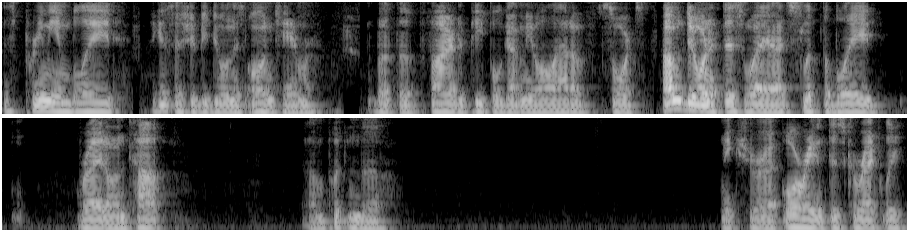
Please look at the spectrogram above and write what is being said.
this premium blade. I guess I should be doing this on camera but the fire to people got me all out of sorts. I'm doing it this way. I slip the blade right on top. I'm putting the, make sure I orient this correctly.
